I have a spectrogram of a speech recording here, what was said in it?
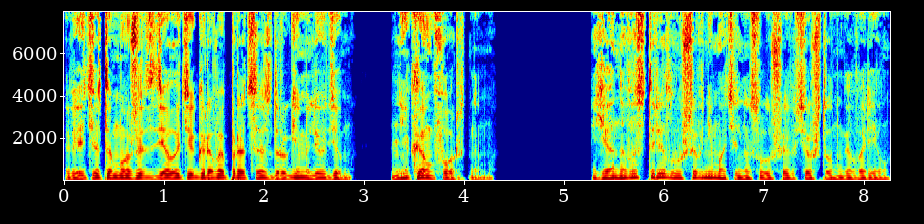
Ведь это может сделать игровой процесс другим людям некомфортным. Я навострил уши, внимательно слушая все, что он говорил.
